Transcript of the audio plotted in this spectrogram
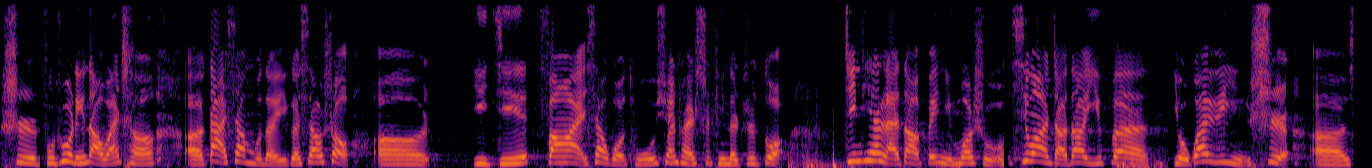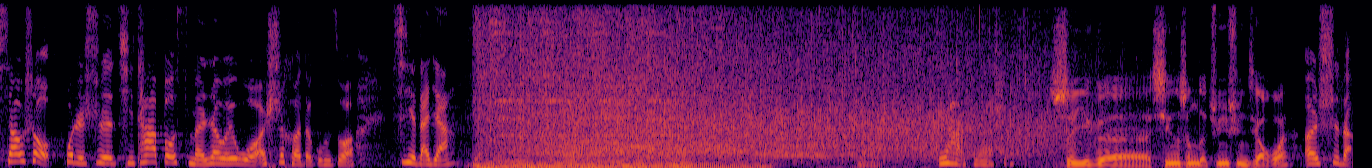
是辅助领导完成呃大项目的一个销售，呃以及方案、效果图、宣传视频的制作。今天来到非你莫属，希望找到一份有关于影视、呃销售或者是其他 boss 们认为我适合的工作。谢谢大家。你好，陈老师。是一个新生的军训教官。呃，是的，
